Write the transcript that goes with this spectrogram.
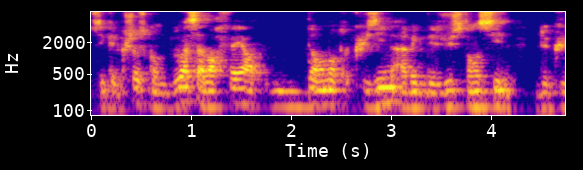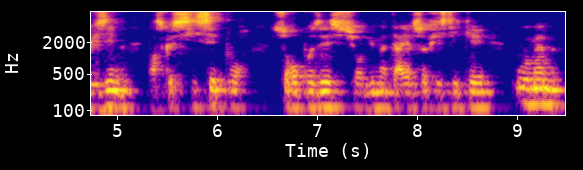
c'est quelque chose qu'on doit savoir faire dans notre cuisine avec des ustensiles de cuisine, parce que si c'est pour se reposer sur du matériel sophistiqué, ou même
